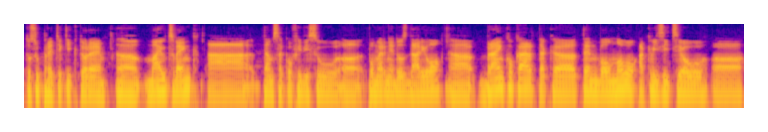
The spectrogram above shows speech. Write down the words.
to sú preteky, ktoré majú cvenk a tam sa Kofidisu pomerne dosť darilo. Brian Kokar, tak ten bol novou akvizíciou uh,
